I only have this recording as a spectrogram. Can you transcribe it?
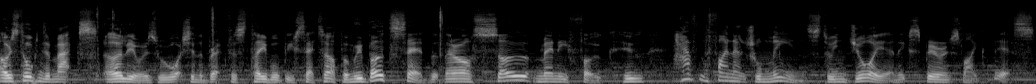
I was talking to Max earlier as we were watching the breakfast table be set up, and we both said that there are so many folk who have the financial means to enjoy an experience like this,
